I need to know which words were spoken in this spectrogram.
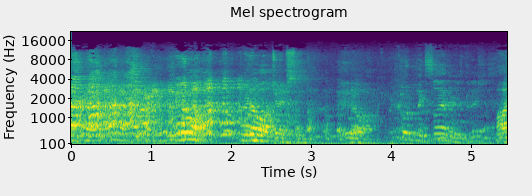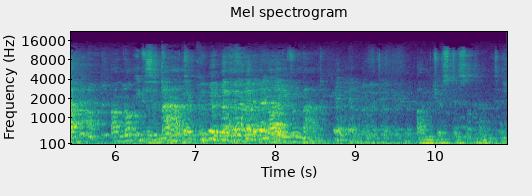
You know what? You know what, Jason? You know what? Recording cider is delicious. I, I'm not even mad. I'm not even mad. I'm just disappointed.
